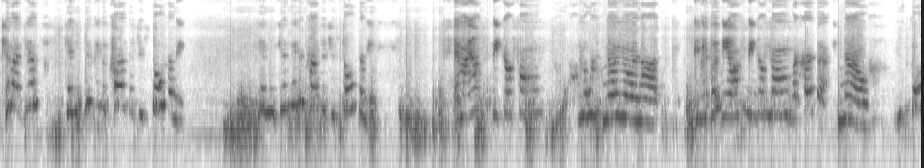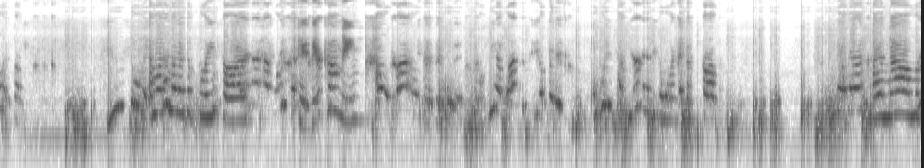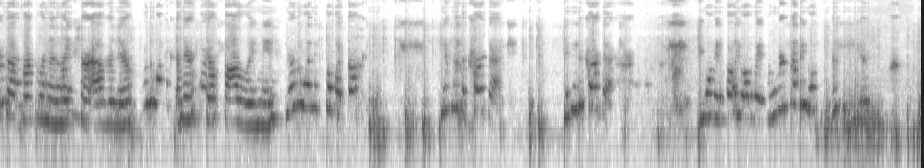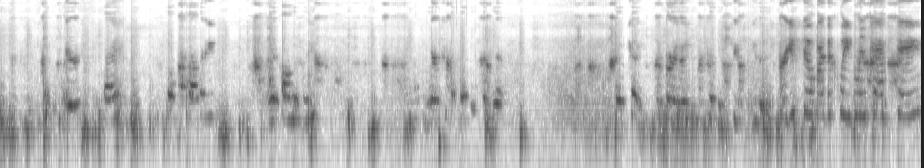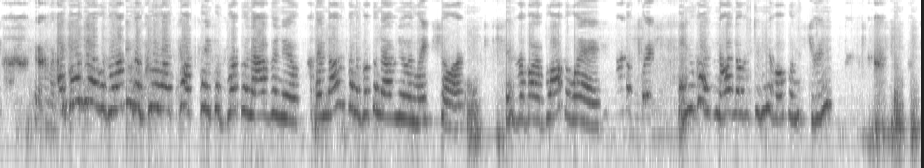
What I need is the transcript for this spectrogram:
Can I just, can you give me the card that you stole from me? Can you give me the card that you stole from me? Am I on speakerphone? No, you are not. Can you put me on speakerphone? I heard that. No. You stole it from me. You stole it. I want to know where the police are. Okay, they're coming. Oh, God, we have lots of people for this. The police come, you're going to be the one that has problems. I am now almost at Brooklyn and Lakeshore Avenue, and they're still following me. You're the one that stole my property. Give me the car back. Give me the car back. You want me to follow you all the way home or something? Well, this is weird. This is weird, okay? You stole my property. They're calling the police. That's a weird kind of business. Okay, I'm sorry, I couldn't see either. Are you still by the Cleveland Cascade? I told you I was walking from West Cascade to Brooklyn Avenue. I'm not in front of Brooklyn Avenue in Lakeshore. It's about a block away. Do you guys not know the city of Oakland Street? Can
